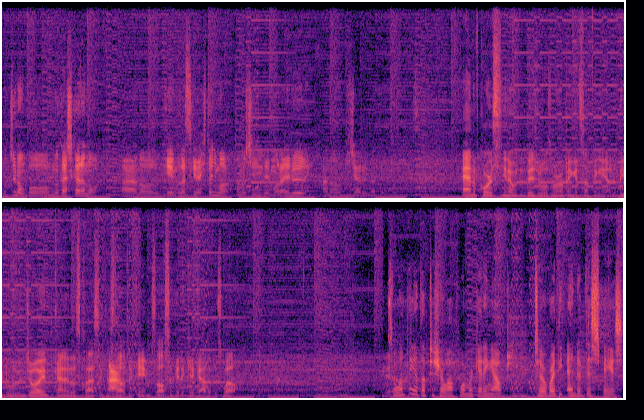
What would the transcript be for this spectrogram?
もちろんこう昔からのあのゲームが好きな人にも楽しんでもらえるあのビジュアルになっていると思います And of course, you know, with the visuals, we're hoping it's something you know the people who enjoyed kind of those classic nostalgic games also get a kick out of as well. So one thing I'd love to show off when we're getting out to toward the end of this space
